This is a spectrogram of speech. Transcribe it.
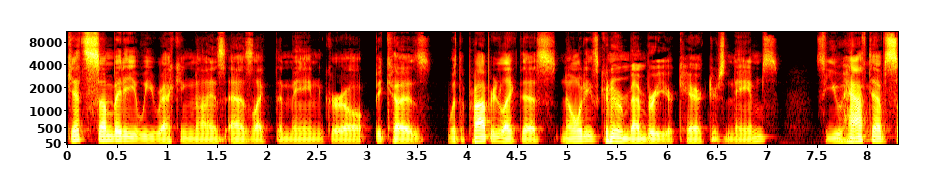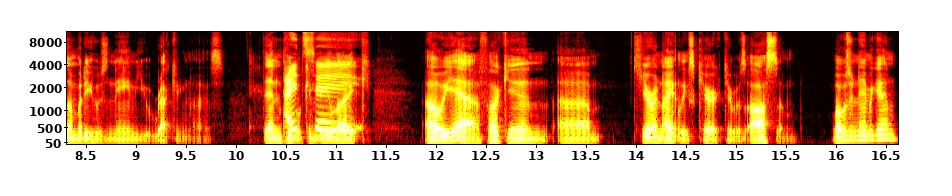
get somebody we recognize as like the main girl because with a property like this, nobody's going to remember your characters' names. So you have to have somebody whose name you recognize. Then people I'd can say- be like, "Oh yeah, fucking um, Keira Knightley's character was awesome. What was her name again?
